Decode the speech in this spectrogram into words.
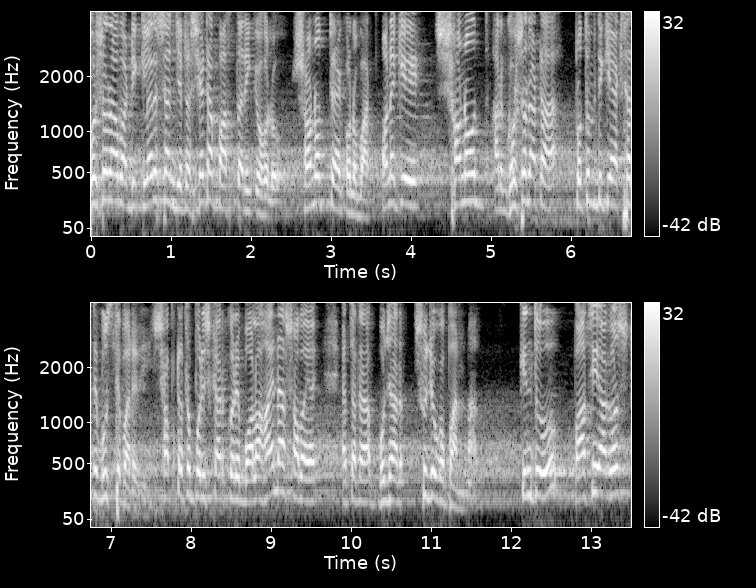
ঘোষণা বা ডিক্লারেশন যেটা, সেটা পাঁচ তারিখে হলো। সনদটা এখনও বাকি। অনেকে সনদ আর ঘোষণাটা প্রথম দিকে একসাথে বুঝতে পারেনি। সবটা তো পরিষ্কার করে বলা হয় না, সবাই এতটা বোঝার সুযোগও পান না। কিন্তু পাঁচই আগস্ট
